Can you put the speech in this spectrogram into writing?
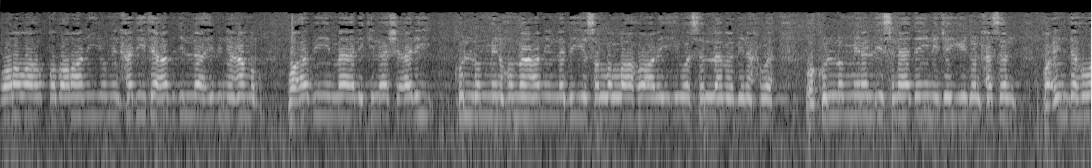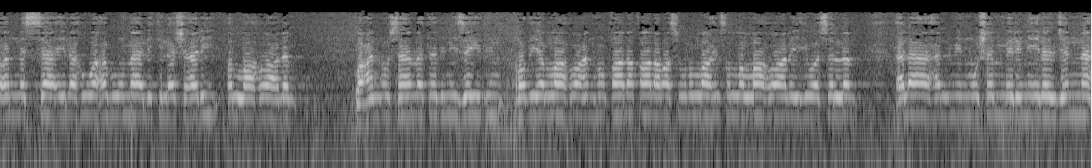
ورواه الطبراني من حديث عبد الله بن عمرو وأبي مالك الأشعري كل منهما عن النبي صلى الله عليه وسلم بنحوه وكل من الإسنادين جيد حسن وعنده أن السائل هو أبو مالك الأشعري فالله أعلم. وعن أسامة بن زيد رضي الله عنه قال قال رسول الله صلى الله عليه وسلم ألا هل من مشمر إلى الجنة؟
